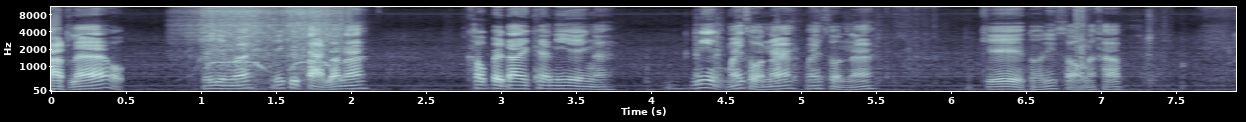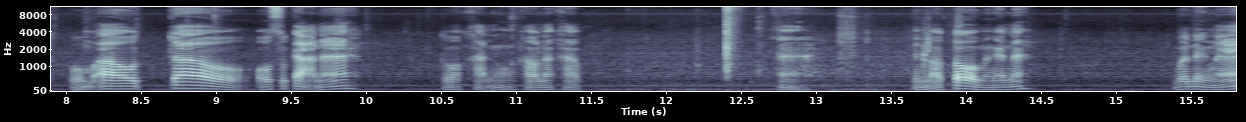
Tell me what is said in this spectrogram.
ตัดแล้วได้ยินไหมนี่คือตัดแล้วนะ เข้าไปได้แค่นี้เองนะ นี่ไม่สนนะ ไม่สนนะ โอเค ตัวที่สองนะครับ ผมเอาเจ้าโอซุกะนะ ตัวขันของเขานะครับ อ่า เป็นออโต้เหมือนกันนะ เบอร์หนึ่งนะ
